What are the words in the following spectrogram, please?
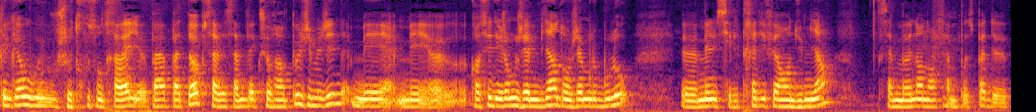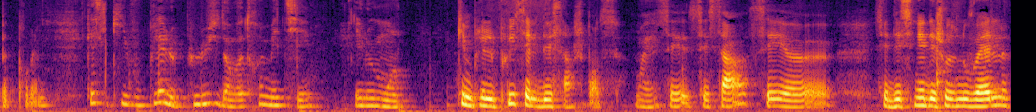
quelqu'un où, je trouve son travail pas, pas top, ça, ça me vexerait un peu, j'imagine. Mais, mais euh, quand c'est des gens que j'aime bien, dont j'aime le boulot, même s'il est très différent du mien, ça me, non, non, ça me pose pas de, pas de problème. Qu'est-ce qui vous plaît le plus dans votre métier et le moins? Qui me plaît le plus, c'est le dessin, je pense. Ouais. C'est ça, euh, c'est dessiner des choses nouvelles.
